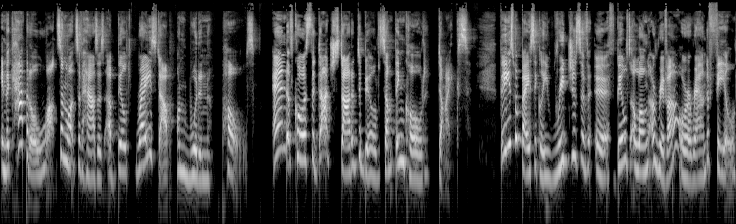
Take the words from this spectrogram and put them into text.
In the capital, lots and lots of houses are built raised up on wooden poles. And of course, the Dutch started to build something called dikes. These were basically ridges of earth built along a river or around a field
